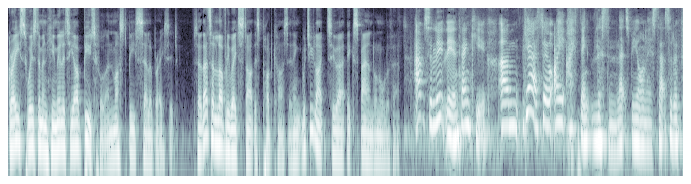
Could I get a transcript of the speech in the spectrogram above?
Grace, wisdom, and humility are beautiful and must be celebrated. So that's a lovely way to start this podcast, I think. Would you like to uh, expand on all of that? Absolutely, and thank you. Um, yeah, so I, I think, listen, let's be honest, that sort of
